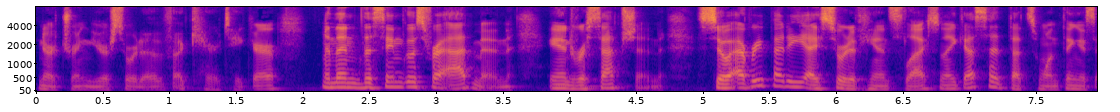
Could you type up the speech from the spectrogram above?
nurturing. You're sort of a caretaker. And then the same goes for admin and reception. So everybody I sort of hand select, and I guess that that's one thing is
